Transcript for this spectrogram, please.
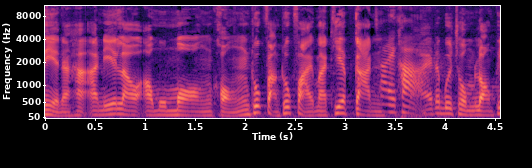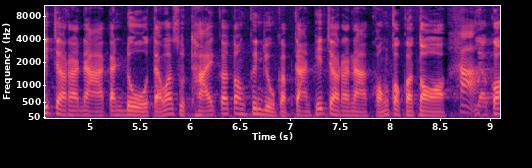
นี่นะฮะ อันนี้เราเอามุมมองของทุกฝั่งทุกฝ่ายมาเทียบกันใช่ค่ะให้ท่านผู้ชมลองพิจารณากันดู แต่ว่าสุดท้ายก็ต้องขึ้นอยู่กับการพิจารณาของกกตค่ะแล้วก็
